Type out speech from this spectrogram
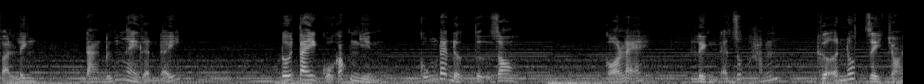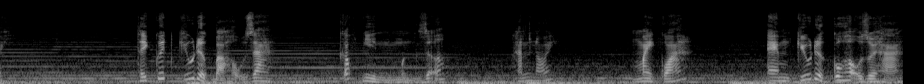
và Linh đang đứng ngay gần đấy. Đôi tay của góc nhìn cũng đã được tự do. Có lẽ Linh đã giúp hắn gỡ nốt dây chói. Thấy Quyết cứu được bà Hậu ra, Góc nhìn mừng rỡ. Hắn nói, May quá, Em cứu được cô Hậu rồi hả?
